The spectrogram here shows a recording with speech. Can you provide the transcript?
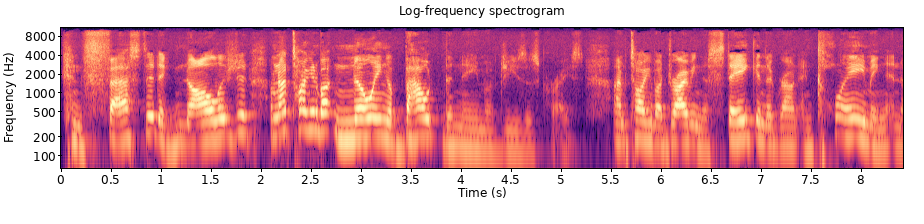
confessed it, acknowledged it. I'm not talking about knowing about the name of Jesus Christ. I'm talking about driving the stake in the ground and claiming and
